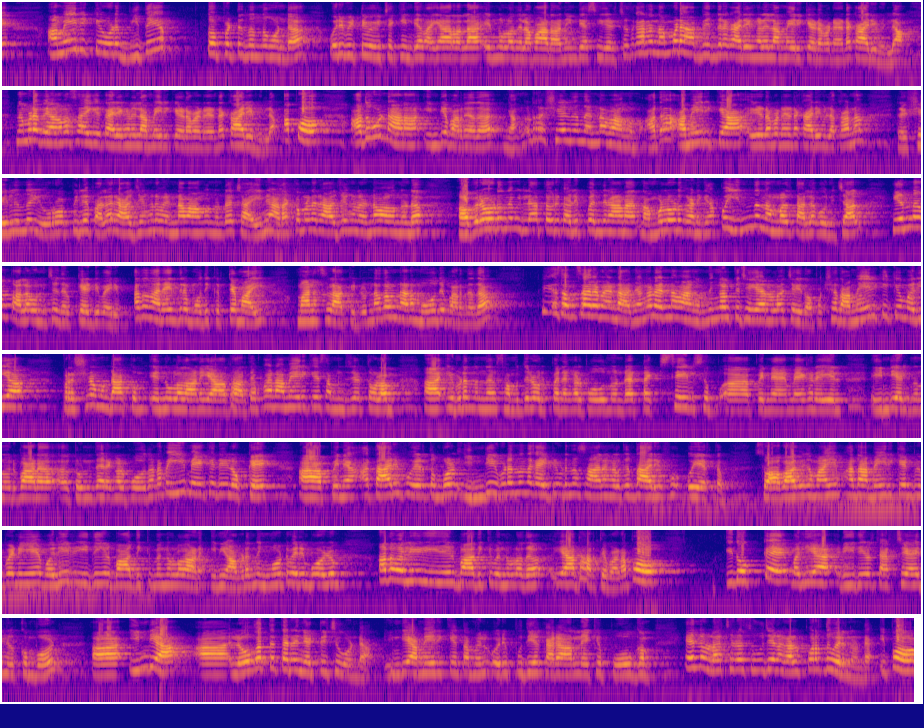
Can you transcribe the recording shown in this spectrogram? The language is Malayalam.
അമേരിക്കയോട് വിധേയത്വപ്പെട്ട് നിന്നുകൊണ്ട് ഒരു വിട്ടുവീഴ്ചയ്ക്ക് ഇന്ത്യ തയ്യാറല്ല എന്നുള്ള നിലപാടാണ് ഇന്ത്യ സ്വീകരിച്ചത്. കാരണം നമ്മുടെ ആഭ്യന്തര കാര്യങ്ങളിൽ അമേരിക്ക ഇടപെടേണ്ട കാര്യമില്ല. നമ്മുടെ വ്യാവസായിക കാര്യങ്ങളിൽ അമേരിക്ക ഇടപെടേണ്ട കാര്യമില്ല. അപ്പോൾ അതുകൊണ്ടാണ് ഇന്ത്യ പറഞ്ഞത് ഞങ്ങൾ റഷ്യയിൽ നിന്ന് എണ്ണ വാങ്ങും. അത് അമേരിക്ക ഇടപെടേണ്ട കാര്യമില്ല. കാരണം റഷ്യയിൽ നിന്ന് യൂറോപ്പിലെ പല രാജ്യങ്ങളും എണ്ണ വാങ്ങുന്നുണ്ട്. ചൈന അടക്കമുള്ള രാജ്യങ്ങൾ എണ്ണ വാങ്ങുന്നുണ്ട്. അവരോടൊന്നും ഇല്ലാത്ത ഒരു കലിപ്പ് എന്തിനാണ് നമ്മളോട് കാണിക്കുക അപ്പോൾ ഇന്ന് നമ്മൾ തല കുനിച്ചാൽ എന്നും തല കുനിച്ച് നിൽക്കേണ്ടി വരും. അത് നരേന്ദ്രമോദി കൃത്യമായി മനസ്സിലാക്കിയിട്ടുണ്ട്. അതുകൊണ്ടാണ് മോദി പറഞ്ഞത് സംസാരം വേണ്ട ഞങ്ങൾ എണ്ണ വാങ്ങും നിങ്ങൾക്ക് ചെയ്യാനുള്ള ചെയ്തോ. പക്ഷെ അത് അമേരിക്കയ്ക്കും വലിയ പ്രശ്നമുണ്ടാക്കും എന്നുള്ളതാണ് യാഥാർത്ഥ്യം. കാരണം അമേരിക്കയെ സംബന്ധിച്ചിടത്തോളം ഇവിടെ നിന്ന് സമുദ്ര ഉൽപ്പന്നങ്ങൾ പോകുന്നുണ്ട്. ടെക്സ്റ്റൈൽസ് പിന്നെ മേഖലയിൽ ഇന്ത്യയിൽ നിന്ന് ഒരുപാട് തുണിത്തരങ്ങൾ പോകുന്നുണ്ട്. അപ്പോൾ ഈ മേഖലയിലൊക്കെ പിന്നെ ആ താരിഫ് ഉയർത്തുമ്പോൾ ഇന്ത്യ ഇവിടെ നിന്ന് കയറ്റിവിടുന്ന സാധനങ്ങൾക്ക് താരിഫ് ഉയർത്തും. സ്വാഭാവികമായും അത് അമേരിക്കൻ വിപണിയെ വലിയ രീതിയിൽ ബാധിക്കുമെന്നുള്ളതാണ്. ഇനി അവിടെ നിന്ന് ഇങ്ങോട്ട് വരുമ്പോഴും അത് വലിയ രീതിയിൽ ബാധിക്കുമെന്നുള്ളത് യാഥാർത്ഥ്യമാണ്. അപ്പോൾ ഇതൊക്കെ വലിയ രീതിയിൽ ചർച്ചയായി നിൽക്കുമ്പോൾ ഇന്ത്യ ലോകത്തെ തന്നെ ഞെട്ടിച്ചുകൊണ്ട് ഇന്ത്യ അമേരിക്കയും തമ്മിൽ ഒരു പുതിയ കരാറിലേക്ക് പോകും എന്നുള്ള ചില സൂചനകൾ പുറത്തു വരുന്നുണ്ട്. ഇപ്പോൾ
